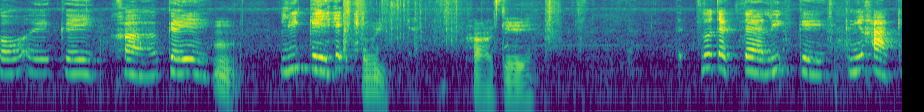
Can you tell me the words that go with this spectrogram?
กอเอเกขาเกอืมลิเกเฮ้ยขาเก รู้จักแต่ลิเก อันนี้ขาเก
